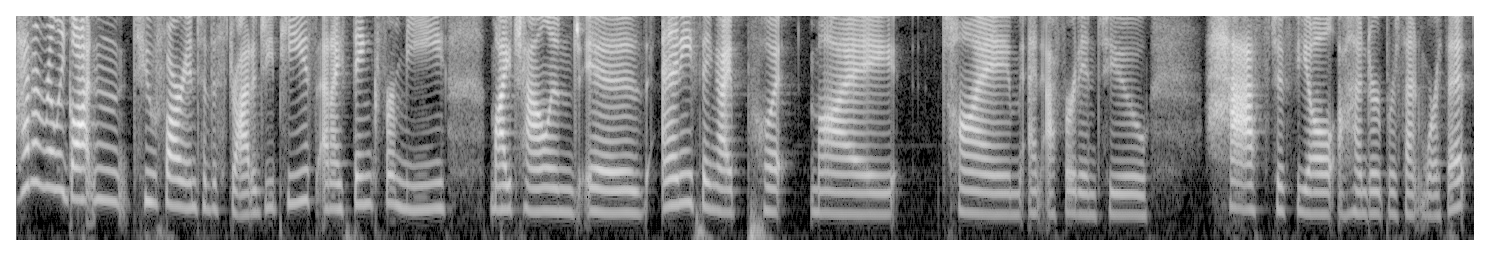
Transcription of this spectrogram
I haven't really gotten too far into the strategy piece. And I think for me, my challenge is anything I put my time and effort into has to feel 100% worth it.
